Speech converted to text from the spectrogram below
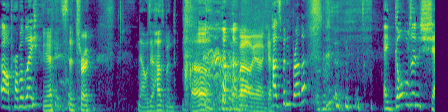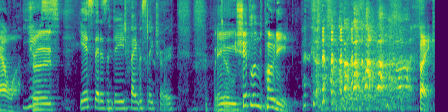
Oh, probably. Yeah, it's true. No, it was her husband. Oh, well, yeah, okay. Husband, brother? A golden shower. Yes. True. Yes, that is indeed famously true. We're A. Shetland pony. Fake.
